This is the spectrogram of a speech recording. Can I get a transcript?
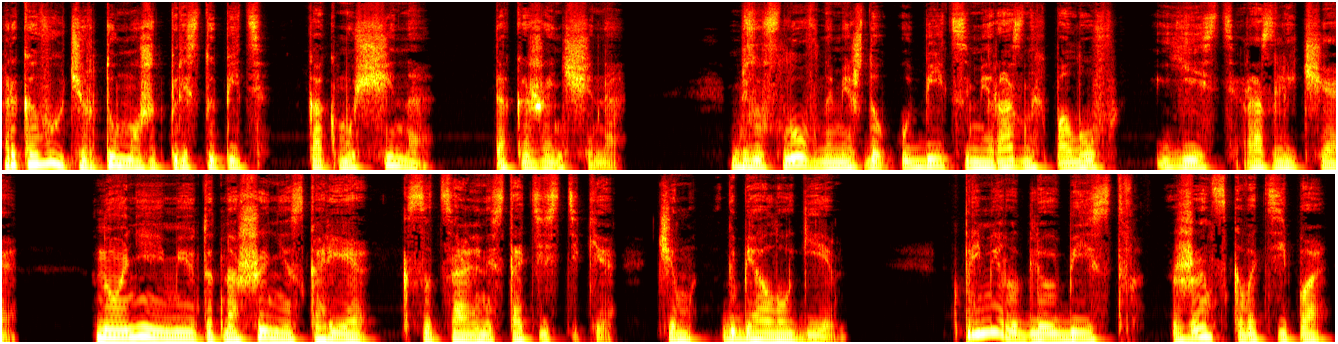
роковую черту может переступить как мужчина, так и женщина. Безусловно, между убийцами разных полов есть различия, но они имеют отношение скорее к социальной статистике, чем к биологии. К примеру, для убийств женского типа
